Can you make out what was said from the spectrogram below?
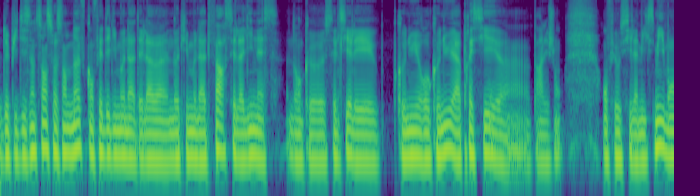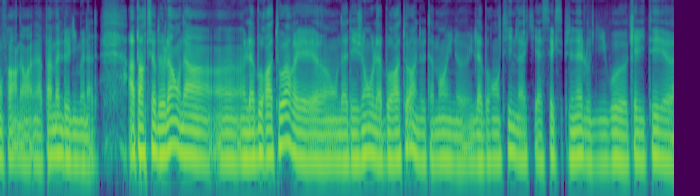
depuis 1969 qu'on fait des limonades. Et là, notre limonade phare, c'est la Linès. Donc celle-ci, elle est connue et reconnue et appréciée par les gens. On fait aussi la Mix Me, bon, enfin, on a pas mal de limonades. À partir de là, on a un, laboratoire et euh, on a des gens au laboratoire, et notamment une, laborantine là, qui est assez exceptionnelle au niveau qualité euh,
